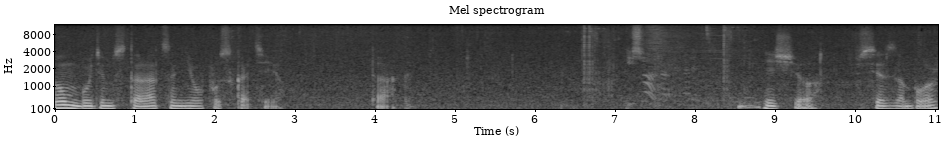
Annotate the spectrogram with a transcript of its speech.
потом будем стараться не упускать ее. Так, Еще все за борт.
